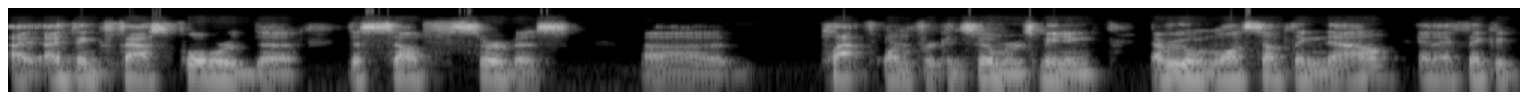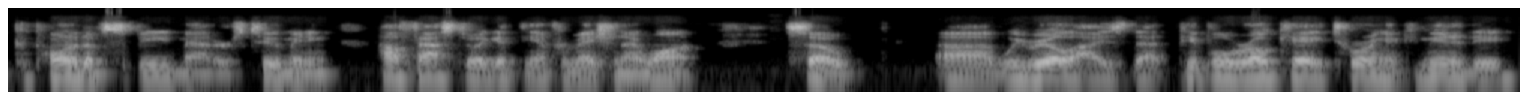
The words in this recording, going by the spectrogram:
I, I think, fast forward the, the self-service uh, platform for consumers, meaning everyone wants something now. And I think a component of speed matters too, meaning how fast do I get the information I want? So uh, we realized that people were okay touring a community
